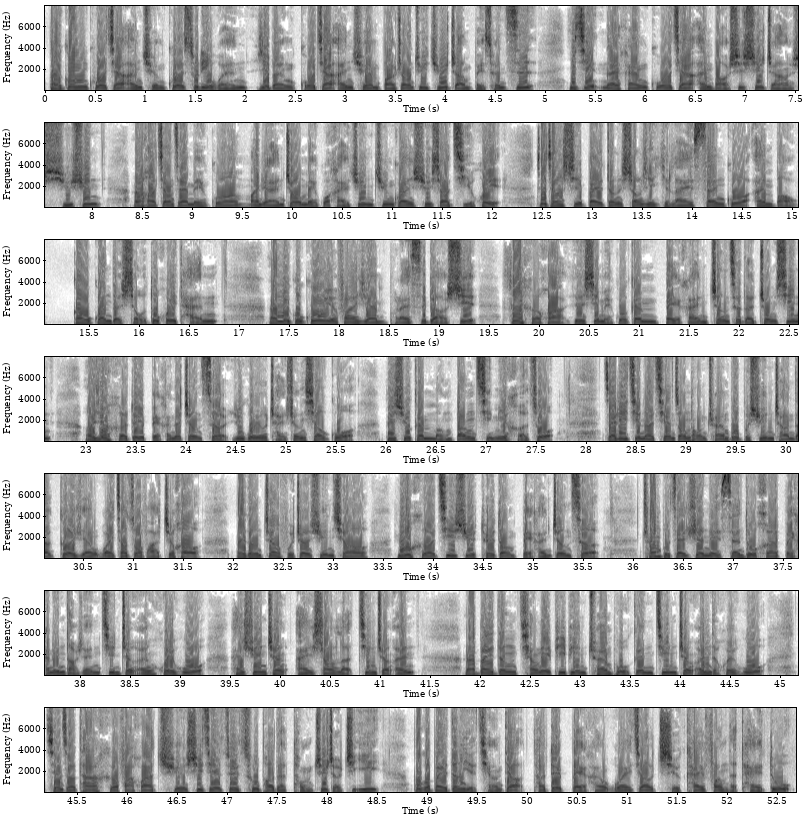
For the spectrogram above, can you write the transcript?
白宫国家安全顾问苏利文、日本国家安全保障局局长北村滋以及南韩国家安保室室长徐勋，二号将在美国马里兰州美国海军军官学校集会。这将是拜登上任以来三国安保。高官的首度会谈，而美国国务院发言人普莱斯表示，非核化仍是美国跟北韩政策的中心，而任何对北韩的政策如果有产生效果，必须跟盟邦紧密合作。在历经了前总统川普不寻常的个人外交做法之后，拜登政府正寻求如何继续推动北韩政策。川普在任内三度和北韩领导人金正恩会晤，还宣称爱上了金正恩。而拜登强烈批评川普跟金正恩的会晤，谴责他合法化全世界最粗暴的统治者之一。不过，拜登也强调他对北韩外交持开放的态度。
